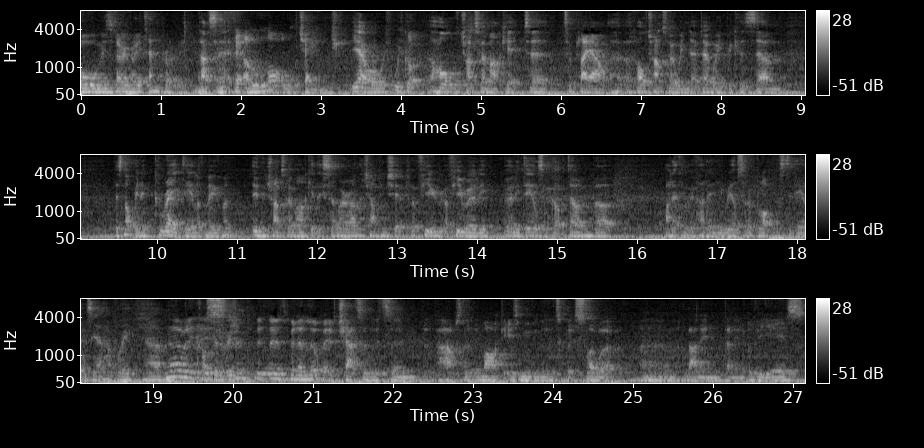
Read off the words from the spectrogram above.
Form is very, very temporary. That's and it. A lot will change. Yeah, well, we've, we've got a whole transfer market to, to play out, a whole transfer window, don't we? Because um, there's not been a great deal of movement in the transfer market this summer around the championship. A few a few early early deals have got done, but I don't think we've had any real sort of blockbuster deals yet, have we? Um, No, but it- across the division. There's been a little bit of chatter that, um, that perhaps that the market is moving a little bit slower um, than in than in other years.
